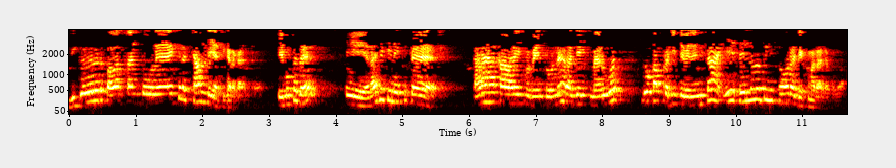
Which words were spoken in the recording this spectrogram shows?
දිගට පවත්වන්න ඕනේ කියලා ඡන්දය ඇති කරගන්නවා. ඒ මොකද ඒ රජ කෙනෙකුට තරහකාරයෙක්ම වෙන්න ඕනේ රජෙක් මැරුවොත් ලෝක ප්‍රසිද්ධ වෙන නිසා ඒ සෙල්ලම පිණිස රජෙක් මරන්න පුළුවන්.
